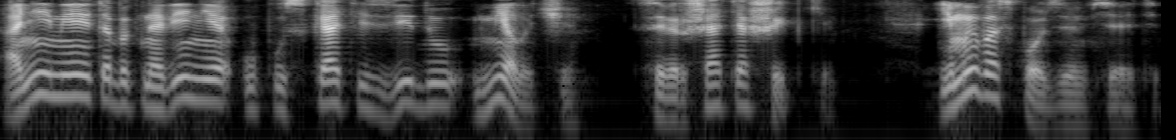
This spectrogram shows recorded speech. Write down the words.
Они имеют обыкновение упускать из виду мелочи, совершать ошибки. И мы воспользуемся этим.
